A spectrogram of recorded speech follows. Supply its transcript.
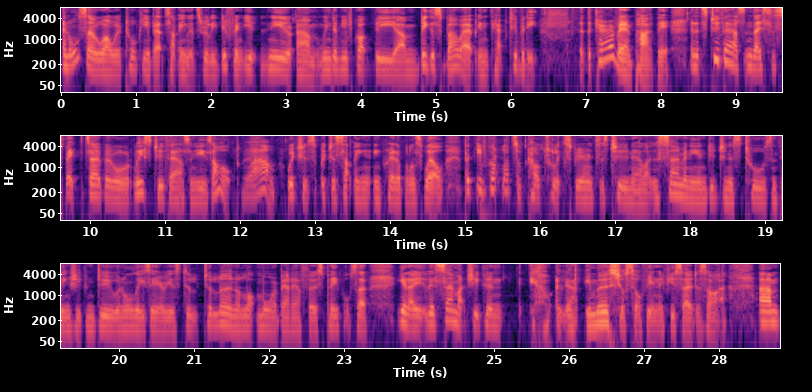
And also, while we're talking about something that's really different, you, near um, Wyndham, you've got the um, biggest boab in captivity at the caravan park there, and it's 2,000. They suspect it's over or at least 2,000 years old. Wow, which is which is something incredible as well. But you've got lots of cultural experiences too now. Like there's so many Indigenous tours and things you can do in all these areas to to learn a lot more about our first people. So, you know, there's so much you can immerse yourself in if you so desire. Um,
